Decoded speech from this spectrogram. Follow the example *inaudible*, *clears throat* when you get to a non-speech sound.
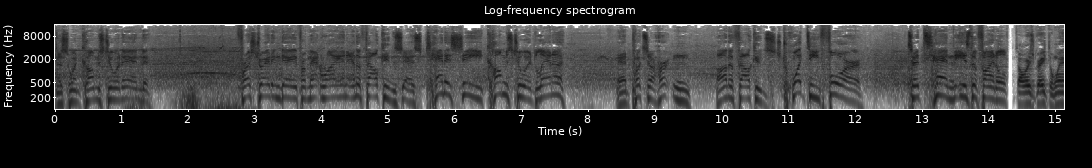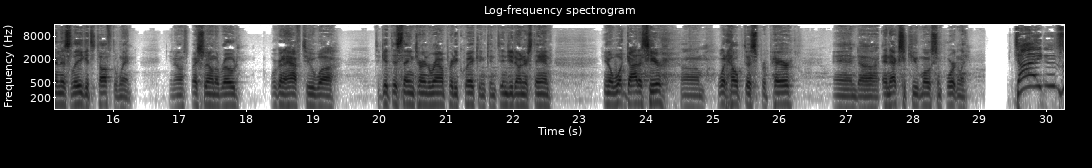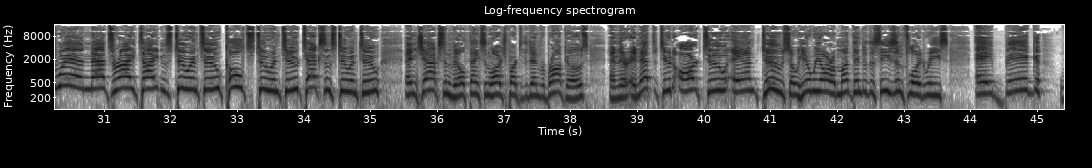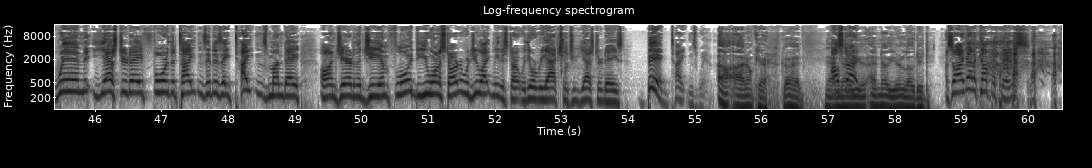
This one comes to an end. Frustrating day for Matt Ryan and the Falcons as Tennessee comes to Atlanta and puts a hurting on the Falcons. 24 to 10 is the final. It's always great to win in this league. It's tough to win, you know, especially on the road. We're going to have to uh, to get this thing turned around pretty quick and continue to understand, you know, what got us here, um, what helped us prepare, and uh, and execute most importantly. Titans win. That's right. Titans two and two, Colts two and two, Texans two and two, and Jacksonville, thanks in large part to the Denver Broncos and their ineptitude, are two and two. So here we are, a month into the season. Floyd Reese, a big win yesterday for the Titans. It is a Titans Monday on Jared and the GM. Floyd, do you want to start, or would you like me to start with your reaction to yesterday's big Titans win? Uh, I don't care. Go ahead. Yeah, I'll I start. You, I know you're loaded. So I got a couple things.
